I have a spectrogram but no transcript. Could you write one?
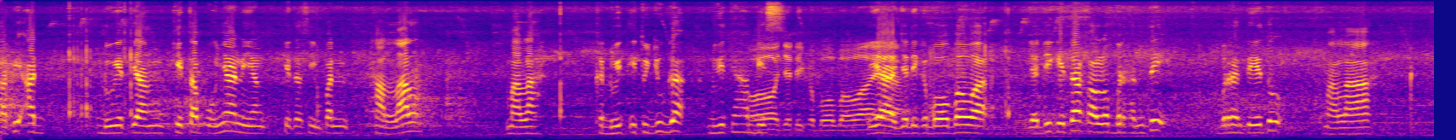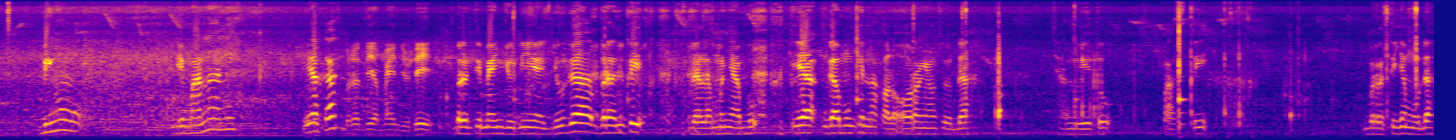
tapi ad, duit yang kita punya nih yang kita simpan halal malah ke duit itu juga duitnya habis oh jadi ke bawah-bawah Iya, ya jadi ke bawah-bawah. Jadi kita kalau berhenti berhenti itu malah bingung gimana nih. Ya kan? berhenti ya main judi Berhenti main judi juga berhenti dalam menyabu. Ya nggak mungkin lah kalau orang yang sudah candu itu pasti berhentinya mudah.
